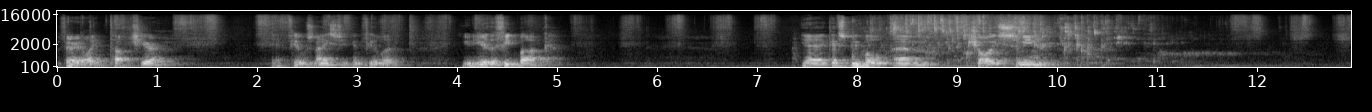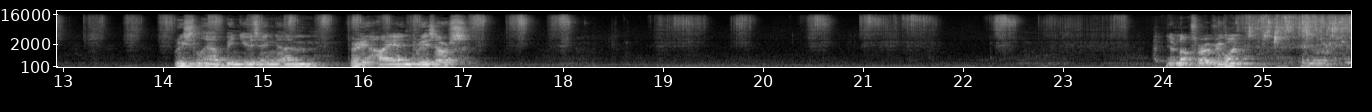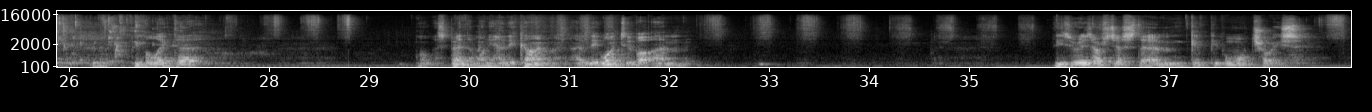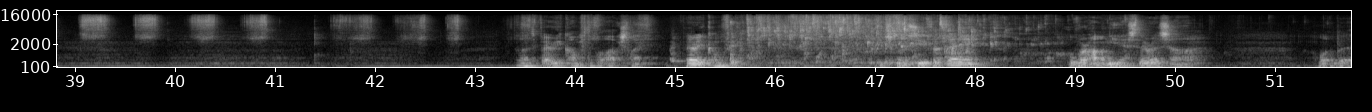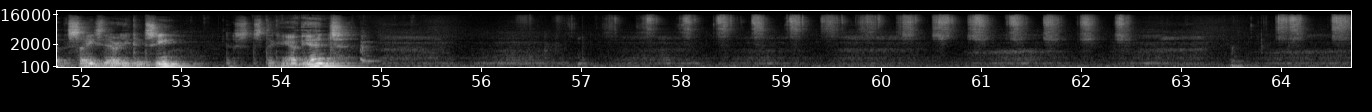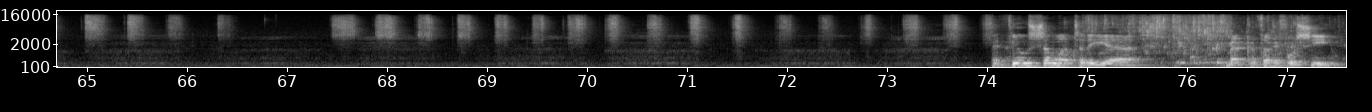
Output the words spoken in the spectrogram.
Very light touch here. It feels nice. You can feel the, you can hear the feedback. Yeah, it gives people um, choice. I mean, recently I've been using um, very high-end razors. They're not for everyone. People like to spend their money how they can, how they want to, but um, these razors just um, give people more choice. That's very comfortable actually, very comfy. Just going to see if there's any overhang. Yes, there is a, a little bit at the sides there you can see, just sticking out the end. It feels similar to the uh, Merkur 34C.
